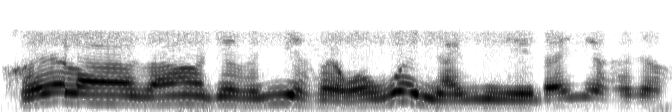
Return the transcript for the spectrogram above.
回来了，然后就是意思，我问你，你的意思就是，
